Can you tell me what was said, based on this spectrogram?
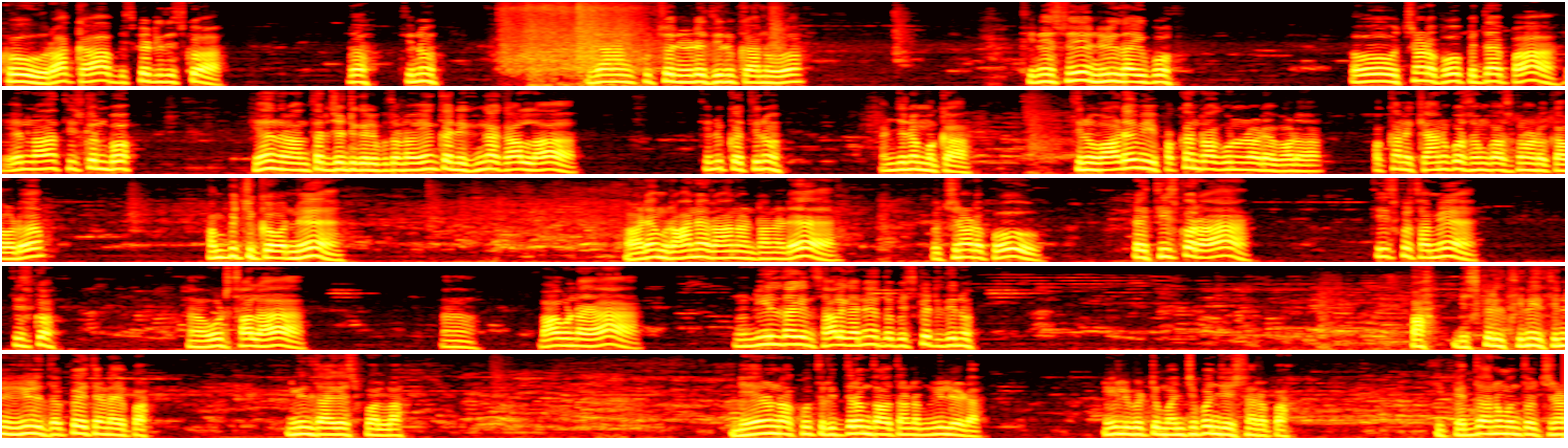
కో రాక్క బిస్కెట్లు తీసుకో. దో తిను. నిదానం కూర్చొని ఈడే తినుకా నువ్వు? తినేసి నీళ్ళు తాగిపో. ఓ వచ్చినాడా పో పెద్దప్ప. ఏనా తీసుకొని పో. ఏంది నా అంత అర్జెంటుగా వెళ్ళిపోతున్నావు? ఏం కా నీకు ఇంకా కావాలా తినుక్క తిను. అంజనమ్మక్క తిను. వాడే మీ పక్కన రాకుండా ఉన్నాడే వాడు. పక్కన క్యాన్ కోసం కాసుకున్నాడు కావాడు పంపించు కవర్ని వాడేం రానే రానంటున్నాడే. వచ్చినాడు పో. రే తీసుకోరా. తీసుకో స్వామి. తీసుకో. ఊటి చాలా. బాగుండాయా? నువ్వు నీళ్ళు తాగింది చాలు కానీ ఏదో బిస్కెట్ తిను. పా బిస్కెట్లు తిని తిని నీళ్ళు దప్పైతాడాయప్ప నీళ్ళు తాగేసిపోల్లా నేను నా కూతురు ఇద్దరం తాగుతాండం నీళ్ళేడా? నీళ్ళు పెట్టి మంచి పని చేసినారప్ప. ఈ పెద్ద హనుమంతు వచ్చినాడు.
